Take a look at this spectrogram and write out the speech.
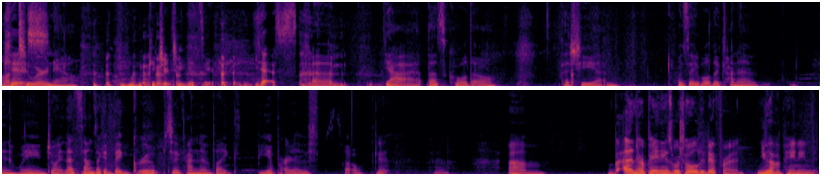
on Kiss. tour now. Get your tickets here. Yes. Um, yeah, that's cool though. That she um, was able to kind of, in a way, join. That sounds like a big group to kind of like be a part of. So Yeah. Yeah. Um, but, and her paintings were totally different. You have a painting that,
